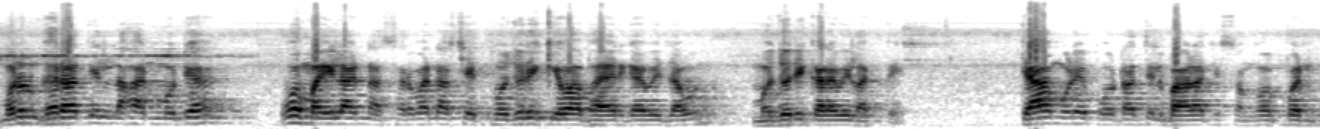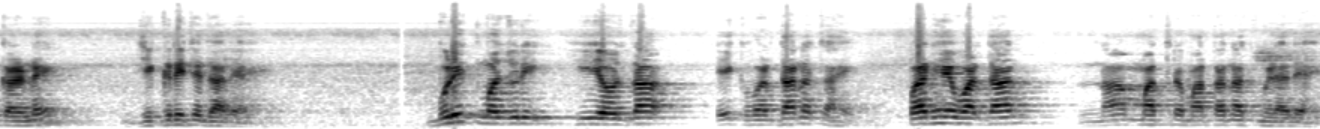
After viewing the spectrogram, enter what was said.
म्हणून घरातील लहान मोठ्या व महिलांना सर्वांना शेतमजुरी किंवा बाहेरगावी जाऊन मजुरी करावी लागते. त्यामुळे पोटातील बाळाचे संगोपन करणे जिकरीचे झाले आहे. बुडीत मजुरी ही योजना एक वरदानच आहे. पण हे वरदान नाम मात्र मातांनाच मिळाले आहे.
